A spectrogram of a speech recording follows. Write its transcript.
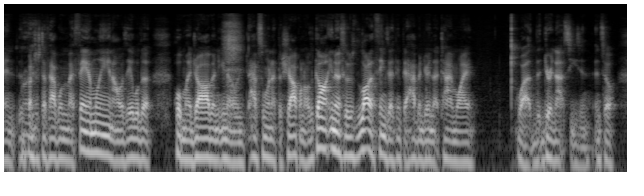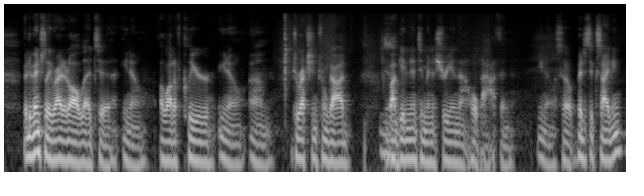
And a bunch of stuff happened with my family, and I was able to hold my job and you know have someone at the shop when I was gone. You know, so there's a lot of things I think that happened during that time. Why why during that season and so but eventually right it all led to you know a lot of clear you know um, direction from god about getting into ministry and that whole path and you know so but it's exciting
